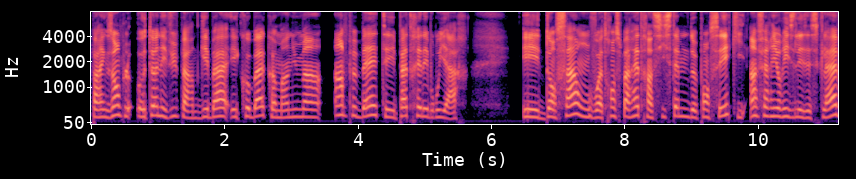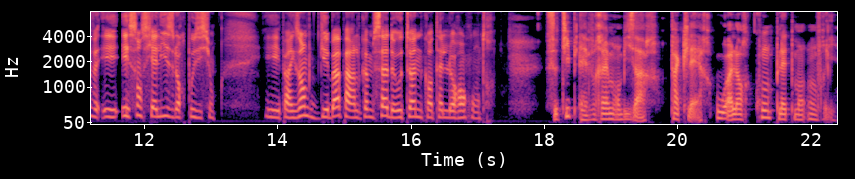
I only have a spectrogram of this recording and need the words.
Par exemple, Autumn est vu par Geba et Koba comme un humain un peu bête et pas très débrouillard. Et dans ça, on voit transparaître un système de pensée qui infériorise les esclaves et essentialise leur position. Et par exemple, Geba parle comme ça de Autumn quand elle le rencontre. Ce type est vraiment bizarre, pas clair, ou alors complètement envré.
